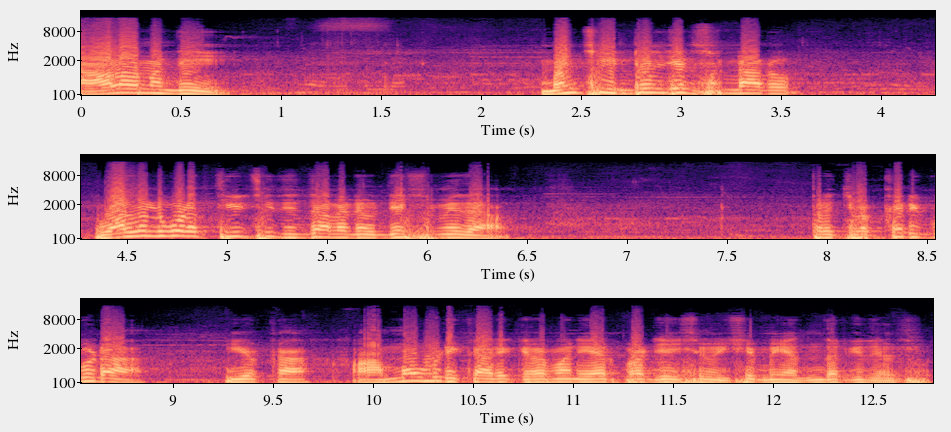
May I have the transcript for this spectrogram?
చాలామంది మంచి ఇంటెలిజెన్స్ ఉన్నారు. వాళ్ళను కూడా తీర్చిదిద్దాలనే ఉద్దేశం మీద ప్రతి ఒక్కరికి కూడా ఈ యొక్క అమ్మఒడి కార్యక్రమాన్ని ఏర్పాటు చేసిన విషయం మీ అందరికీ తెలుసు.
